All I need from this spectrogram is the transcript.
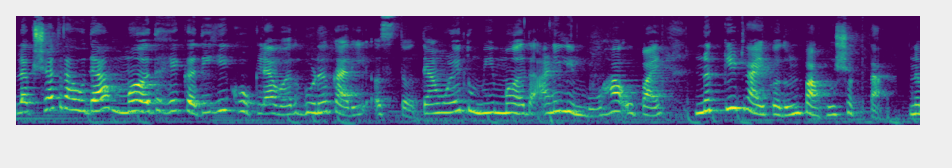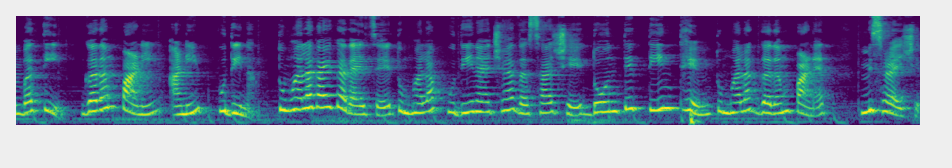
लक्षात राहू द्या मध हे कधीही खोकल्यावर गुणकारी असतं. त्यामुळे तुम्ही मध आणि लिंबू हा उपाय नक्की ट्राय करून पाहू शकता. नंबर तीन गरम पाणी आणि पुदिना. तुम्हाला काय करायचंय? तुम्हाला पुदिन्याच्या रसाचे दोन ते तीन थेंब तुम्हाला गरम पाण्यात मिसळायचे.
